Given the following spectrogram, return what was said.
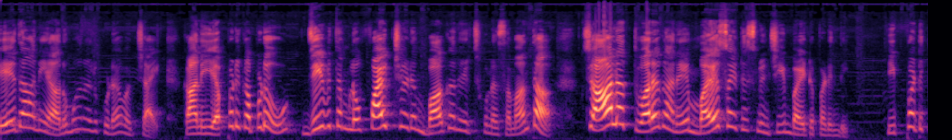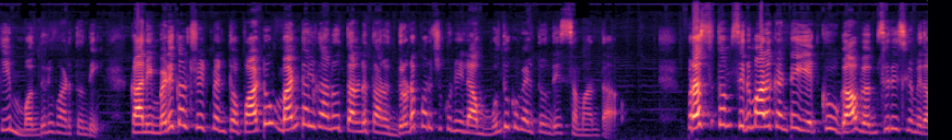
లేదా అనే అనుమానాలు కూడా వచ్చాయి. కానీ ఎప్పటికప్పుడు జీవితంలో ఫైట్ చేయడం బాగా నేర్చుకున్న సమాంత చాలా త్వరగానే మయోసైటిస్ నుంచి బయటపడింది. ఇప్పటికీ మందులు వాడుతుంది. కానీ మెడికల్ ట్రీట్మెంట్తో పాటు మెంటల్గాను తనను తాను దృఢపరుచుకునేలా ముందుకు వెళ్తుంది సమాంత. ప్రస్తుతం సినిమాల కంటే ఎక్కువగా వెబ్ సిరీస్ల మీద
